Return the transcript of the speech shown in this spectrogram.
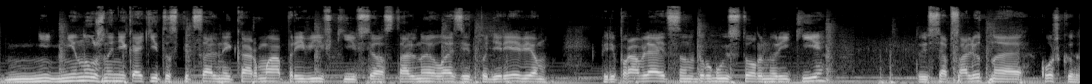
не, не нужно ни какие-то специальные корма, прививки и все остальное. Лазит по деревьям, переправляется на другую сторону реки. То есть абсолютно кошка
